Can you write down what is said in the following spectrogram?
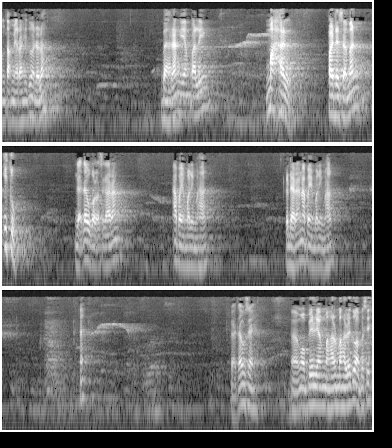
Unta merah itu adalah barang yang paling mahal pada zaman itu. Nggak tahu kalau sekarang apa yang paling mahal? Kendaraan apa yang paling mahal? Gak tahu saya. Nah, mobil yang mahal-mahal itu apa sih?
